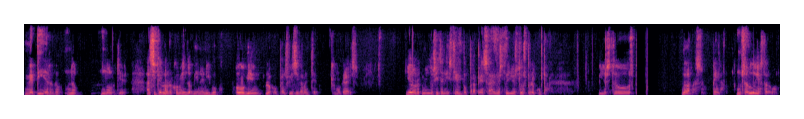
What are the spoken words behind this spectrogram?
Me pierdo. No, no lo tiene. Así que lo recomiendo bien en ebook o bien lo compráis físicamente, como queráis. Yo lo recomiendo si tenéis tiempo para pensar en esto y esto os preocupa. Y esto os... Nada más. Venga, un saludo y hasta luego.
